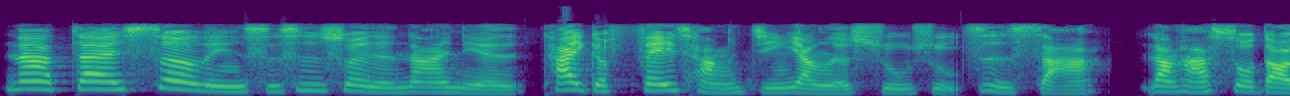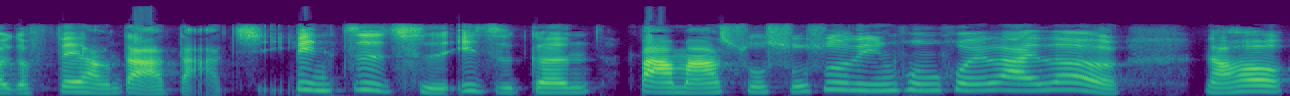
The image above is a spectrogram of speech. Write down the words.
那在瑟琳十四岁的那一年，她一个非常敬仰的叔叔自杀，让她受到一个非常大的打击，并自此一直跟爸妈说：“叔叔灵魂回来了。”然后。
